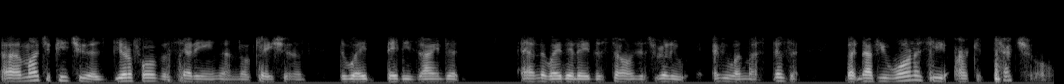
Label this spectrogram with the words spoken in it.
Uh, Machu Picchu is beautiful, the setting and location, and the way they designed it, and the way they laid the stones. It's really everyone must visit. But now, if you want to see architectural,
